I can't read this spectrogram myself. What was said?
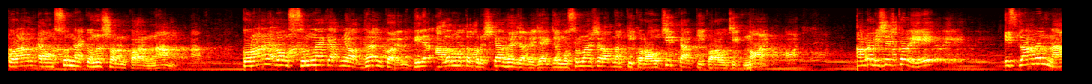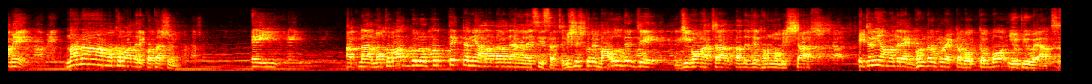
কোরআন এবং সুন্নাহকে অনুসরণ করার নাম। কোরআন এবং সুন্নাহকে আপনি অধ্যয়ন করেন, দিনের আলোর মতো পরিষ্কার হয়ে যাবে যে একজন মুসলমান হিসেবে আপনার কি করা উচিত, কার কি করা উচিত নয়। আমরা বিশেষ করে ইসলামের নামে নানা মতবাদের কথা শুনি। এই আপনার মতবাদগুলোর প্রত্যেকটা নিয়ে আলাদা আলাদা অ্যানালাইসিস আছে। বিশেষ করে বাউলদের যে জীবন আচার, তাদের যে ধর্ম বিশ্বাস এটা নিয়ে আমাদের এক ঘণ্টার উপর একটা বক্তব্য ইউটিউবে আছে।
